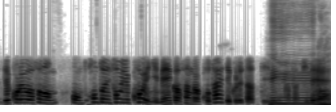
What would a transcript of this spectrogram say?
え。でこれはその本当にそういう声にメーカーさんが応えてくれたっていう形で。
